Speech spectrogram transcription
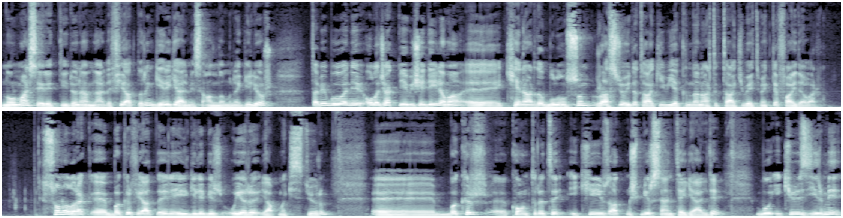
normal seyrettiği dönemlerde fiyatların geri gelmesi anlamına geliyor. Tabi bu hani olacak diye bir şey değil ama e, kenarda bulunsun. Rasyoyu da takibi yakından artık takip etmekte fayda var. Son olarak e, bakır fiyatları ile ilgili bir uyarı yapmak istiyorum. E, bakır e, kontratı 261 sente geldi. Bu 220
